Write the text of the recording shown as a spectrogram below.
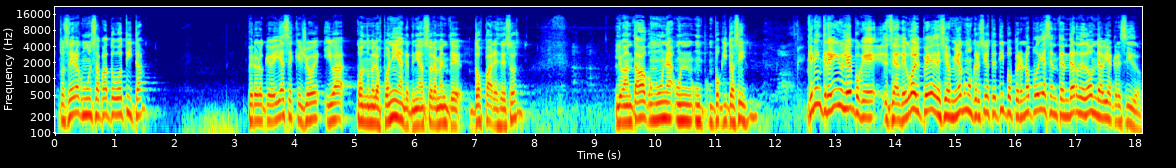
Entonces era como un zapato botita, pero lo que veías es que yo iba, cuando me los ponía, que tenía solamente dos pares de esos, levantaba como una, un, un poquito así. Que era increíble porque, o sea, de golpe decías, mira cómo creció este tipo, pero no podías entender de dónde había crecido.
